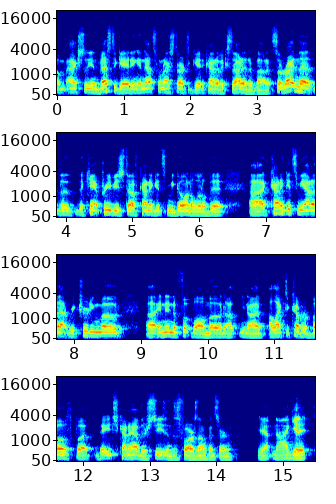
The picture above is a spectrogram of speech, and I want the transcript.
am actually investigating, and that's when I start to get kind of excited about it. So writing the the, the camp preview stuff kind of gets me going a little bit. Uh, kind of gets me out of that recruiting mode uh, and into football mode. I, you know, I, I like to cover both, but they each kind of have their seasons as far as I'm concerned. Yep. No, I get it.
